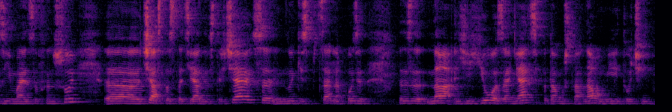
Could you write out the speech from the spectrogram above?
занимается фэн-шуй, э, часто с Татьяной встречаются, многие специально ходят на ее занятия, потому что она умеет очень,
